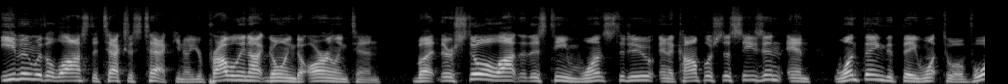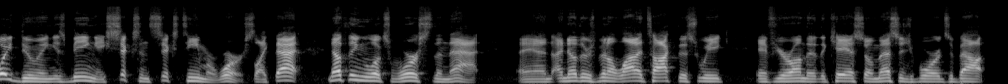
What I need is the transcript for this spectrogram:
even with a loss to Texas Tech, you know, you're probably not going to Arlington, but there's still a lot that this team wants to do and accomplish this season. And one thing that they want to avoid doing is being a six and six team or worse. Like that, nothing looks worse than that. And I know there's been a lot of talk this week, if you're on the, the KSO message boards, about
